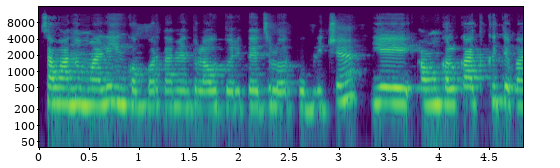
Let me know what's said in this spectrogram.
sau anomalii în comportamentul autorităților publice. Ei au încălcat câteva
